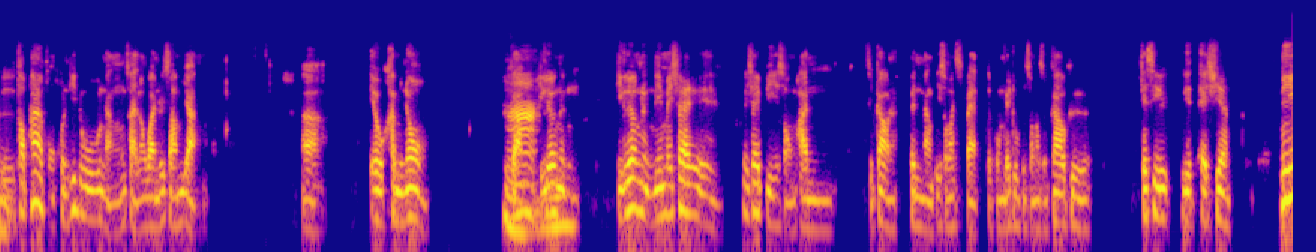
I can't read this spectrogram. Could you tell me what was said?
หรือ top ห้าของคนที่ดูหนังสายรางวัลด้วยซ้ำอย่างอ่า El Camino กับอ่าอีกเรื่องหนึ่งอีกเรื่องหนึ่งนี่ไม่ใช่ ไม่ใช่ปี2019นะ เป็นหนังปี2018แต่ผมได้ดูปี2019คือ Crazy Rich Asians นี่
